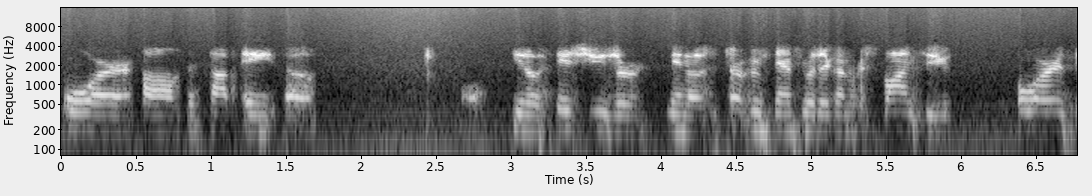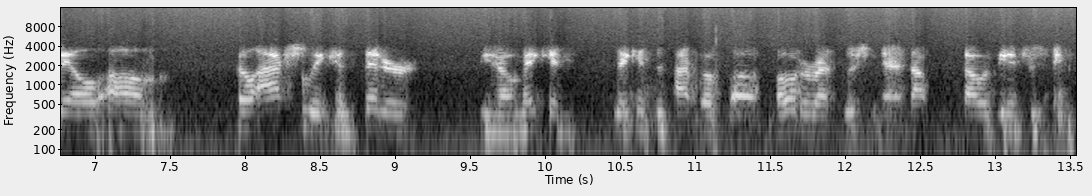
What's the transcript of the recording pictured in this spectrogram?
or um, the top eight of you know issues or you know circumstance where they're going to respond to, or they'll um, they'll actually consider you know making making some type of uh, voter resolution there. That that would be interesting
